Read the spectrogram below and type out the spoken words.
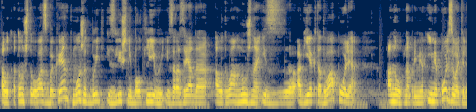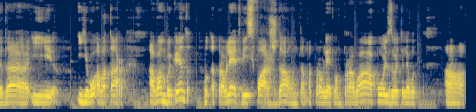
А вот о том, что у вас бэкэнд может быть излишне болтливый из разряда, а вот вам нужно из объекта два поля, а ну, вот, например, имя пользователя, да, и, и его аватар, а вам бэкэнд вот отправляет весь фарш, да, он там отправляет вам права пользователя, вот а,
